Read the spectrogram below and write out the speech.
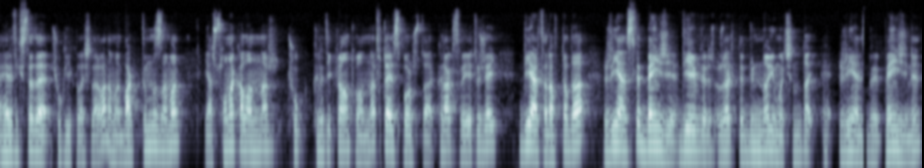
Heretics'te de çok iyi clutchları var ama baktığımız zaman ya sona kalanlar çok kritik round olanlar. Futbol Sports'ta Krax ve Y2J. Diğer tarafta da Riens ve Benji diyebiliriz. Özellikle dün Navi maçında e, Riens ve Benji'nin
